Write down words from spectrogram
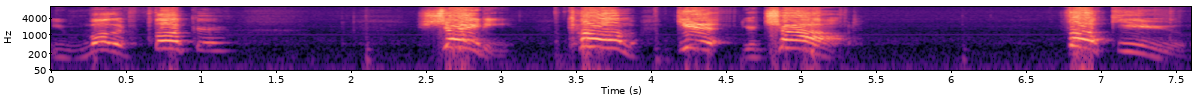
You motherfucker! Shady! Come get your child! Fuck you!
